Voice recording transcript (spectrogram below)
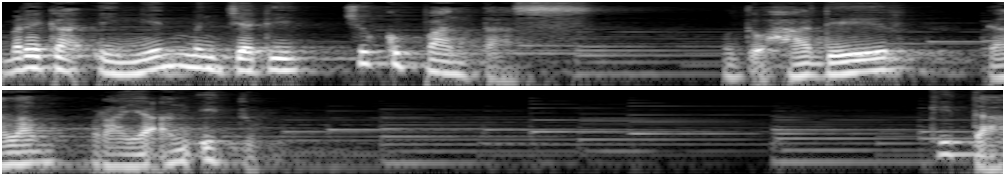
Mereka ingin menjadi cukup pantas untuk hadir dalam perayaan itu. Kita,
